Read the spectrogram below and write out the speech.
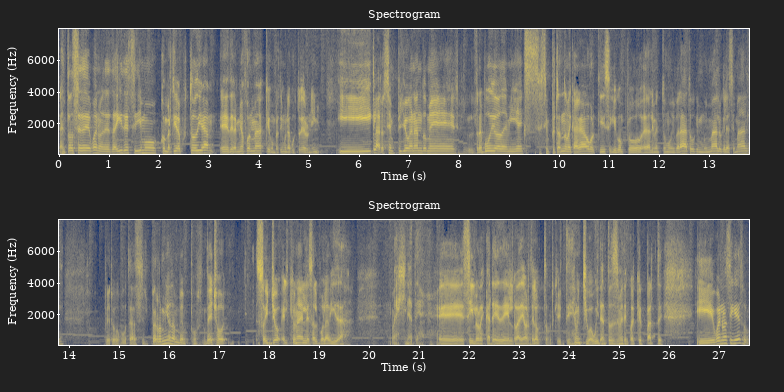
Entonces, bueno, desde ahí decidimos convertir la custodia eh, de la misma forma que compartimos la custodia de los niños. Y claro, siempre yo ganándome el repudio de mi ex, siempre tratándome cagado porque dice que compro eh, alimento muy barato, que es muy malo, que le hace mal. Pero, puta, el perro mío también, pues. De hecho, soy yo el que una vez le salvó la vida. Imagínate. Eh, sí, lo rescaté del radiador del auto, porque es un chihuahuita, entonces se mete en cualquier parte. Y bueno, así que eso.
